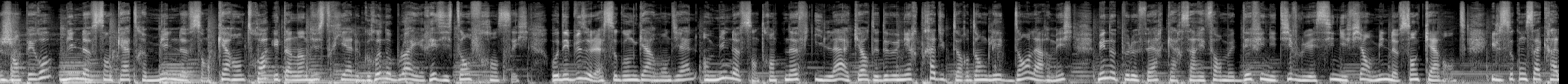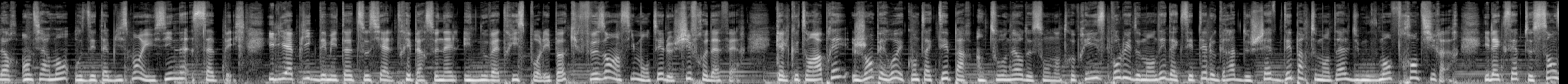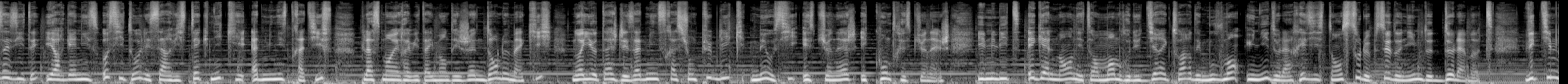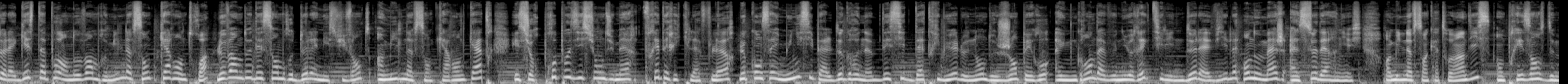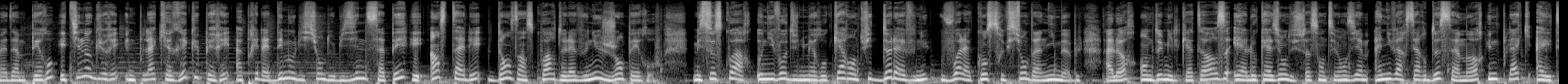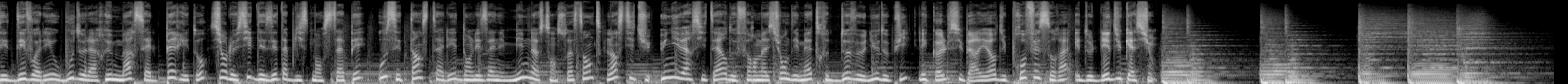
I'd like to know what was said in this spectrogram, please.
Jean Perrault, 1904-1943, est un industriel grenoblois et résistant français. Au début de la Seconde Guerre mondiale, en 1939, il a à cœur de devenir traducteur d'anglais dans l'armée, mais ne peut le faire car sa réforme définitive lui est signifiée en 1940. Il se consacre alors entièrement aux établissements et usines sapées. Il y applique des méthodes sociales très personnelles et novatrices pour l'époque, faisant ainsi monter le chiffre d'affaires. Quelque temps après, Jean Perrault est contacté par un tourneur de son entreprise pour lui demander d'accepter le grade de chef départemental du mouvement il accepte sans hésiter et organise aussitôt les services techniques et administratifs, placement et ravitaillement des jeunes dans le maquis, noyautage des administrations publiques, mais aussi espionnage et contre-espionnage. Il milite également en étant membre du directoire des mouvements unis de la résistance sous le pseudonyme de Delamotte. Victime de la Gestapo en novembre 1943, le 22 décembre de l'année suivante, en 1944, et sur proposition du maire Frédéric Lafleur, le conseil municipal de Grenoble décide d'attribuer le nom de Jean Perrault à une grande avenue rectiligne de la ville en hommage à ce dernier. En 1990, en présence de Madame Perrault, est inaugurée une plaque récupérée après la démolition de l'usine Sapé et installée dans un square de l'avenue Jean Perrault. Mais ce square, au niveau du numéro 48 de l'avenue, voit la construction d'un immeuble. Alors, en 2014, et à l'occasion du 71e anniversaire de sa mort, une plaque a été dévoilée au bout de la rue Marcel Perretto sur le site des établissements Sapé où s'est installé dans les années 1960 l'Institut universitaire de formation des maîtres devenu depuis l'École supérieure du professorat et de l'éducation.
